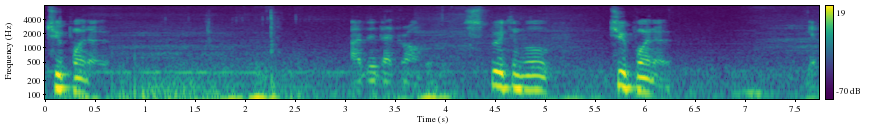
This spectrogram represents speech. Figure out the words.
2.0. I did that wrong. Spootinville 2.0. Yes.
